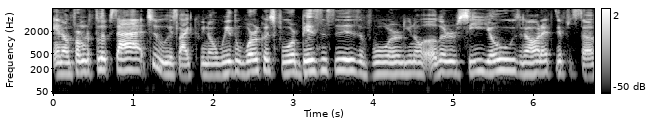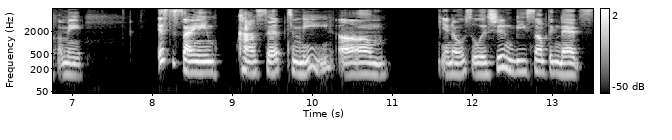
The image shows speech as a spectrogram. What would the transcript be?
and I'm from the flip side too. It's like, you know, we're the workers for businesses and for, you know, other CEOs and all that different stuff. I mean, it's the same concept to me. Um, you know, so it shouldn't be something that's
